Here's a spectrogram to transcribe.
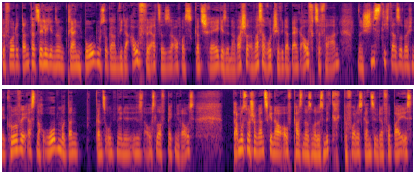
bevor du dann tatsächlich in so einem kleinen Bogen sogar wieder aufwärts, das ist auch was ganz Schräges, in der Wasser, Wasserrutsche wieder bergauf zu fahren. Und dann schießt dich da so durch eine Kurve erst nach oben und dann ganz unten in, in das Auslaufbecken raus da muss man schon ganz genau aufpassen, dass man das mitkriegt, bevor das Ganze wieder vorbei ist.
